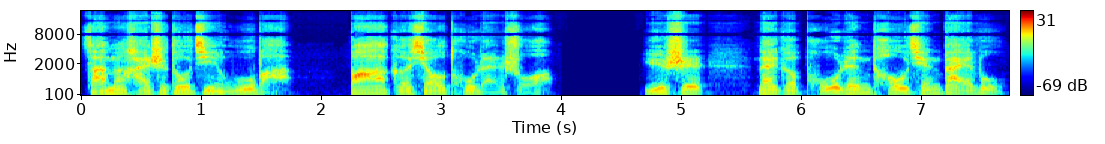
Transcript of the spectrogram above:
咱们还是都进屋吧。”巴格肖突然说。于是那个仆人头前带路，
